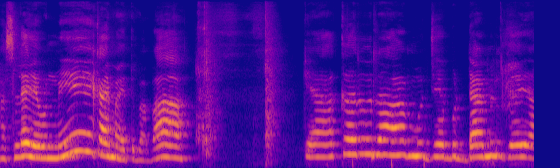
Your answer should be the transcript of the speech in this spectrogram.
फसले येऊन मी? काय माहिती बाबा. क्या करू राम? मुझे बुड्ढा मिल गया.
